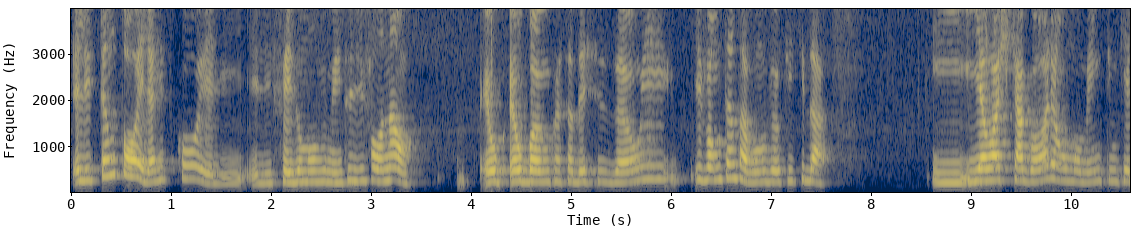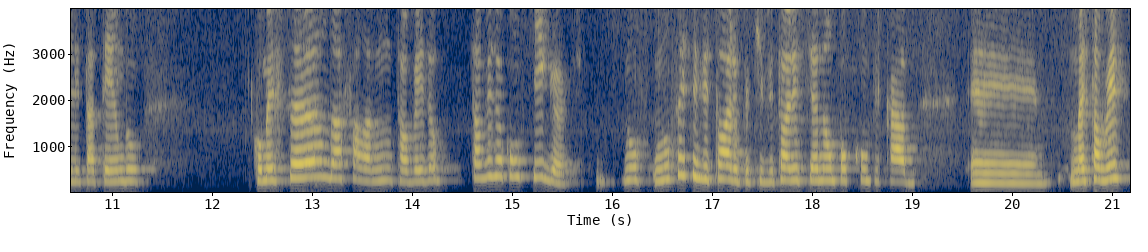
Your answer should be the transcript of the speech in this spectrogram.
ele tentou, ele arriscou, ele, ele fez um movimento de falar: não, eu, eu banco essa decisão e, e vamos tentar, vamos ver o que, que dá. E, e eu acho que agora é um momento em que ele está tendo, começando a falar, hum, talvez eu talvez eu consiga. Não, não sei se vitória, porque vitória esse ano é um pouco complicado. É, mas talvez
